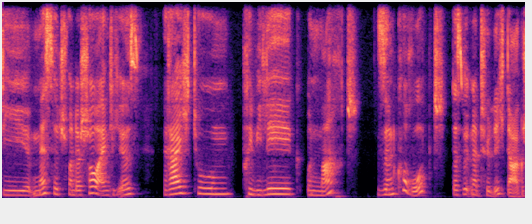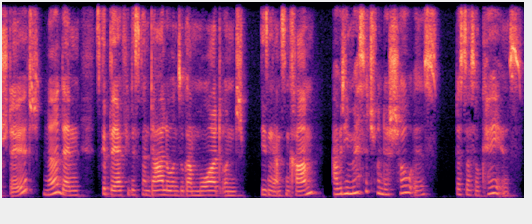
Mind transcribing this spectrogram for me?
die Message von der Show eigentlich ist, Reichtum, Privileg und Macht sind korrupt. Das wird natürlich dargestellt, ne? denn es gibt ja viele Skandale und sogar Mord und diesen ganzen Kram. Aber die Message von der Show ist, dass das okay ist.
